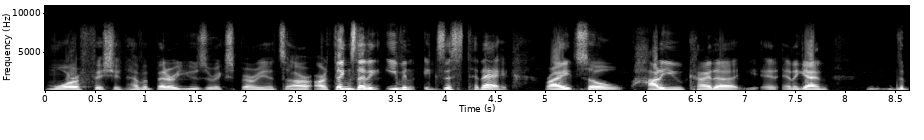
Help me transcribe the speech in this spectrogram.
more efficient have a better user experience are, are things that even exist today right? So how do you kind of and, and again the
